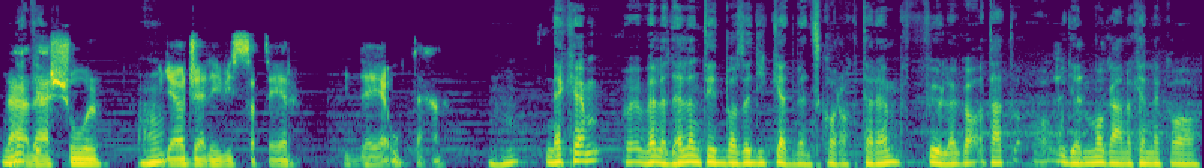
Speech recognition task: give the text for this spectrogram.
Ráadásul Nekem... ugye a Jerry visszatér ideje után. Uh-huh. Nekem veled ellentétben az egyik kedvenc karakterem, főleg a, tehát a, ugye magának ennek a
